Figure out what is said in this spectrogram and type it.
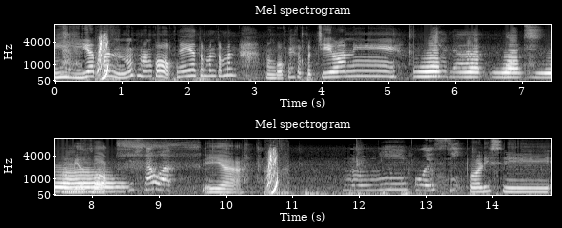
Iya penuh mangkoknya ya teman-teman Mangkoknya kekecilan nih box. Mobil box. Iya Ini polisi.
